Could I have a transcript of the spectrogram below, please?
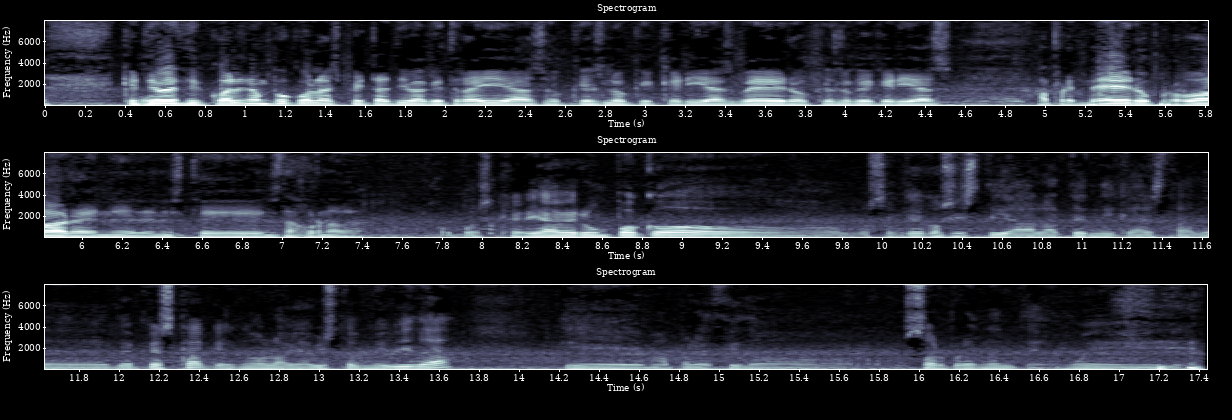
¿Qué te iba a decir? ¿Cuál era un poco la expectativa que traías o qué es lo que querías ver o qué es lo que querías aprender o probar en, en, este, en esta jornada? Pues quería ver un poco pues, en qué consistía la técnica esta de, de, pesca, que no lo había visto en mi vida y me ha parecido sorprendente, muy...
